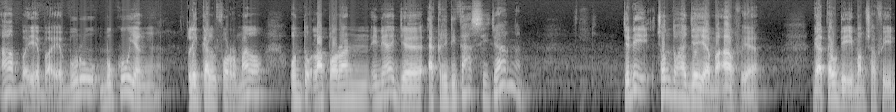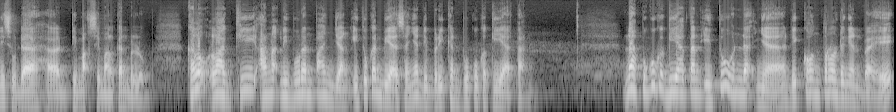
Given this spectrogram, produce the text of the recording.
apa ya Pak ya, buru buku yang legal formal untuk laporan ini aja akreditasi jangan. Jadi contoh aja ya maaf ya, nggak tahu di Imam Syafi'i ini sudah uh, dimaksimalkan belum. Kalau lagi anak liburan panjang itu kan biasanya diberikan buku kegiatan. Nah buku kegiatan itu hendaknya dikontrol dengan baik,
